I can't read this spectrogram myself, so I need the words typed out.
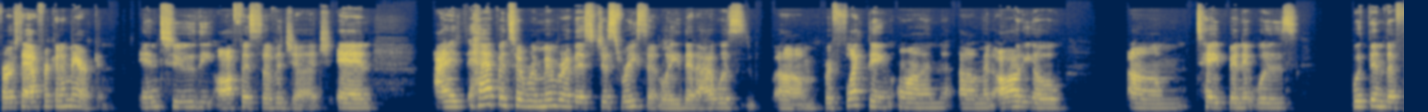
first African American into the office of a judge. And I happen to remember this just recently that I was um, reflecting on um, an audio um, tape, and it was within the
